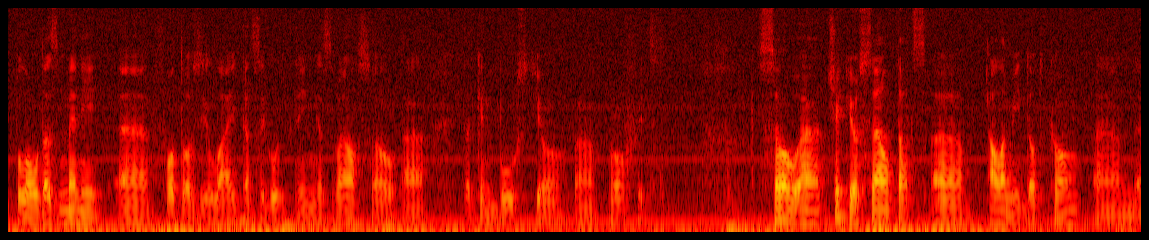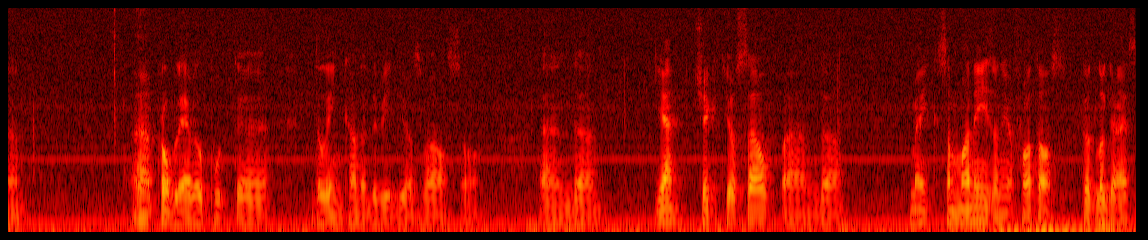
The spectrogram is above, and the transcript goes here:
upload as many uh, photos you like. That's a good thing as well. So uh, that can boost your uh, profits. So uh, check yourself. That's uh, alamy.com and probably I will put the, link under the video as well. So and um, yeah check it yourself. And make some money on your photos. Good luck guys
